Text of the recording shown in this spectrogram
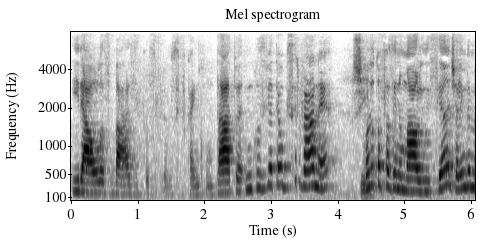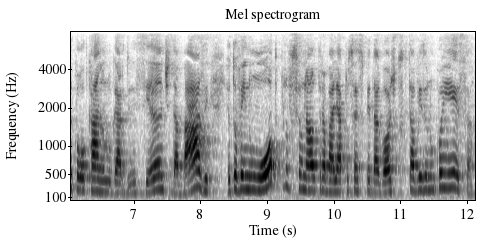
ir a aulas básicas para você ficar em contato, inclusive até observar, né? Sim. Quando eu estou fazendo uma aula iniciante, além de eu me colocar no lugar do iniciante, da base, eu estou vendo um outro profissional trabalhar processos pedagógicos que talvez eu não conheça.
